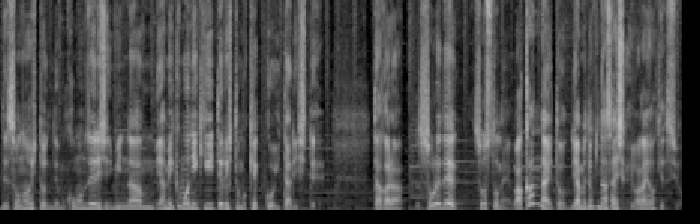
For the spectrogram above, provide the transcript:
でその人にでも顧問税理士にみんなやみくもに聞いてる人も結構いたりして。だからそれでそうするとね分かんないとやめときなさいしか言わないわけですよ。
